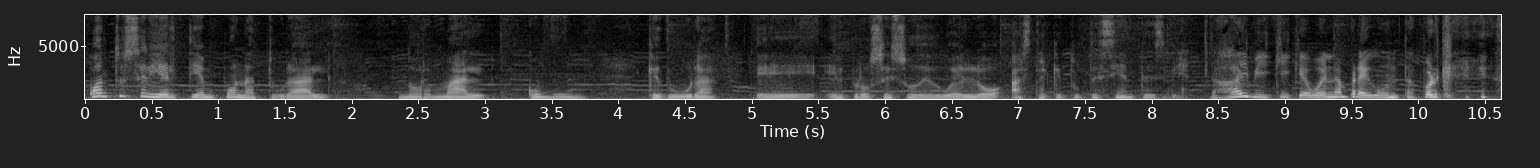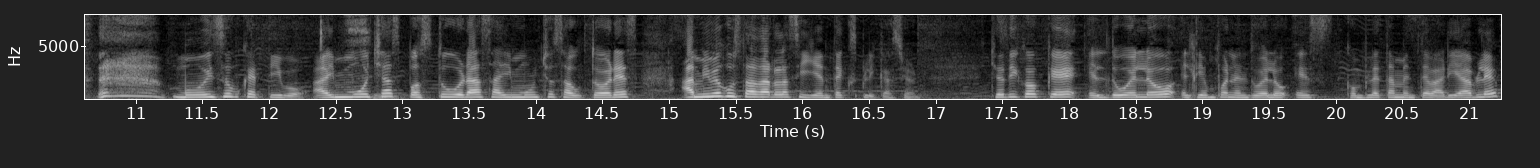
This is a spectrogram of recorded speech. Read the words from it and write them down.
¿Cuánto sería el tiempo natural, normal, común, que dura eh, el proceso de duelo hasta que tú te sientes bien? Ay, Vicky, qué buena pregunta, porque es muy subjetivo. Hay muchas posturas, hay muchos autores. A mí me gusta dar la siguiente explicación. Yo digo que el duelo, el tiempo en el duelo es completamente variable,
